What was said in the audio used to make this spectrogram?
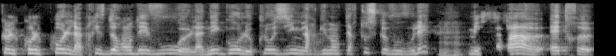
que le call call, la prise de rendez-vous, euh, la négo, le closing, l'argumentaire, tout ce que vous voulez. Mmh mais ça va euh, être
